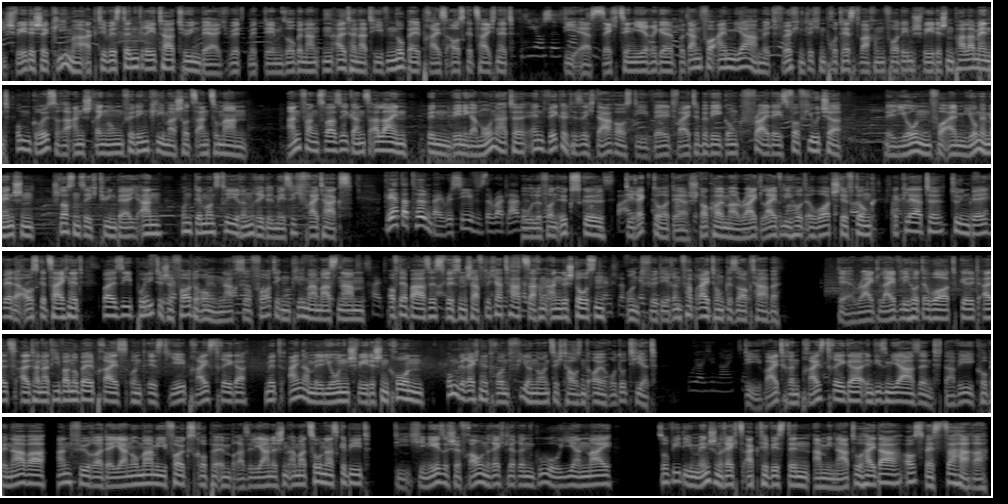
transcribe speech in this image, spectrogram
Die schwedische Klimaaktivistin Greta Thunberg wird mit dem sogenannten alternativen Nobelpreis ausgezeichnet. Die erst 16-Jährige begann vor einem Jahr mit wöchentlichen Protestwachen vor dem schwedischen Parlament, um größere Anstrengungen für den Klimaschutz anzumahnen. Anfangs war sie ganz allein. Binnen weniger Monate entwickelte sich daraus die weltweite Bewegung Fridays for Future. Millionen, vor allem junge Menschen, schlossen sich Thunberg an und demonstrieren regelmäßig freitags. Ole von Yxkull, Direktor der Stockholmer Right Livelihood Award Stiftung, erklärte, Thunberg werde ausgezeichnet, weil sie politische Forderungen nach sofortigen Klimamaßnahmen auf der Basis wissenschaftlicher Tatsachen angestoßen und für deren Verbreitung gesorgt habe. Der Right Livelihood Award gilt als alternativer Nobelpreis und ist je Preisträger mit einer Million schwedischen Kronen, umgerechnet rund 94.000 Euro dotiert. Die weiteren Preisträger in diesem Jahr sind Davi Kopenawa, Anführer der Yanomami-Volksgruppe im brasilianischen Amazonasgebiet, die chinesische Frauenrechtlerin Guo Yianmai sowie die Menschenrechtsaktivistin Aminatou Haidar aus Westsahara.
